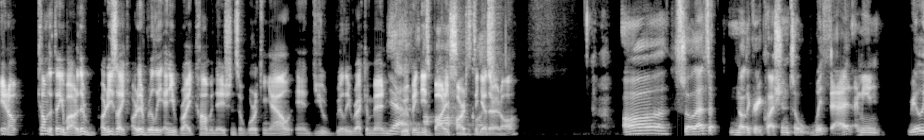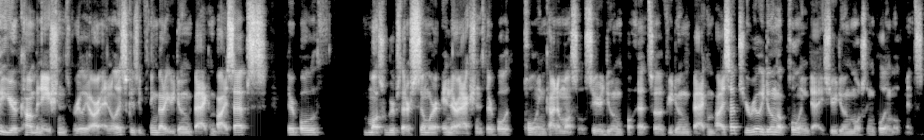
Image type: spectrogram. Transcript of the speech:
You know, come to think about it, are there are these like are there really any right combinations of working out and do you really recommend Yeah, grouping these body awesome parts together at all Uh, so that's another great question. So with that, I mean, really your combinations really are endless because if you think about it, you're doing back and biceps. They're both muscle groups that are similar in their actions. They're both pulling kind of muscles. So you're doing so if you're doing back and biceps, you're really doing a pulling day. So you're doing mostly pulling movements.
